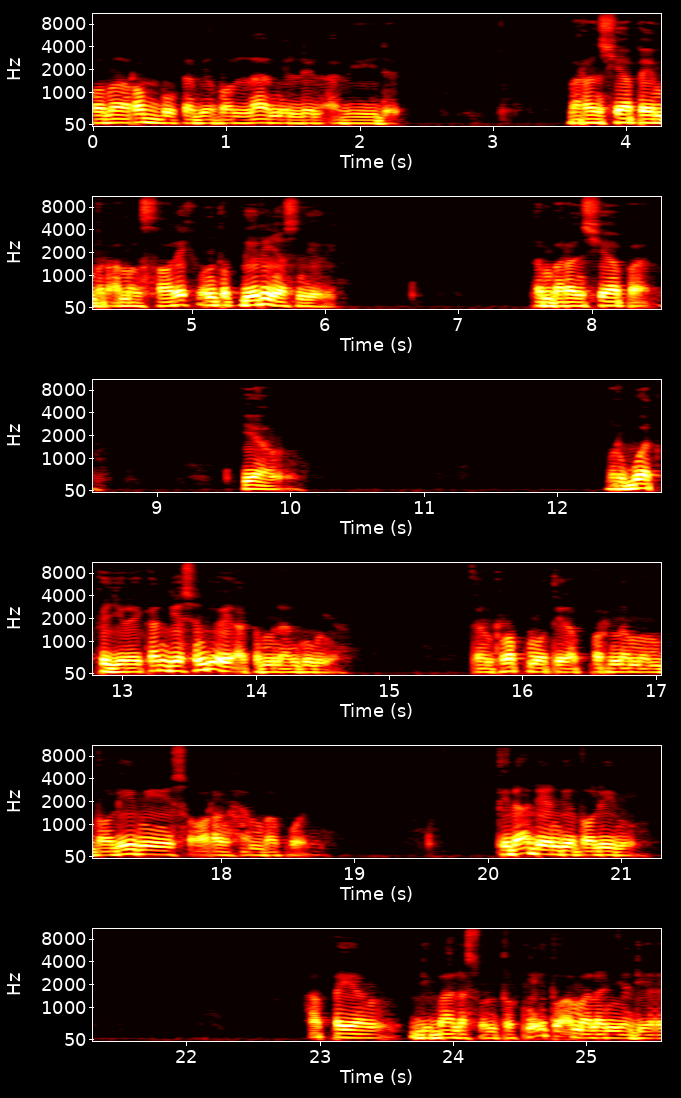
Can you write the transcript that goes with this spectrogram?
Wa ma rabbuka bidhallamin lil 'abid. Barang siapa yang beramal salih untuk dirinya sendiri dan barang siapa yang berbuat kejelekan, dia sendiri akan menanggungnya. Dan Rabbmu tidak pernah mendolimi seorang hamba pun. Tidak ada yang didolimi. Apa yang dibalas untuknya itu amalannya dia,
